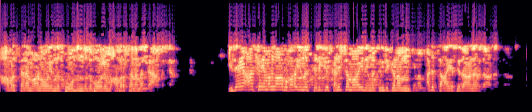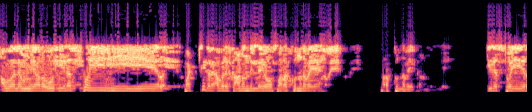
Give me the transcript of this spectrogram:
ആവർത്തനമാണോ എന്ന് തോന്നുന്നത് പോലും ആവർത്തനമല്ല. ഇതേ ആശയം അള്ളാഹു പറയുന്ന ശരിക്ക് കണിശമായി നിങ്ങൾ ചിന്തിക്കണം. അടുത്ത ആയത്തിതാണ് അവലം. പക്ഷികളെ അവർ കാണുന്നില്ലയോ? പറക്കുന്നവയെ. പറക്കുന്നവയെ കാണുന്നില്ലേ? ഇല ത്വയ്ർ.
